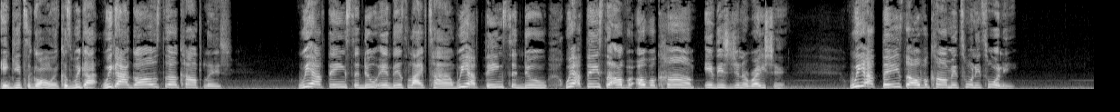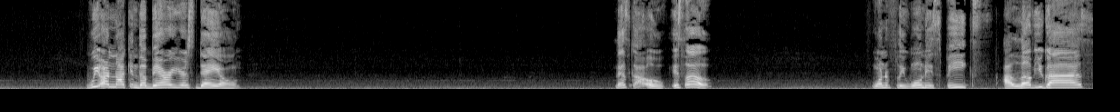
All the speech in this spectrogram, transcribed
and get to going. Because we got we got goals to accomplish. We have things to do in this lifetime. We have things to do. We have things to over- overcome in this generation. We have things to overcome in 2020 we are knocking the barriers down let's go it's up wonderfully wounded speaks i love you guys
